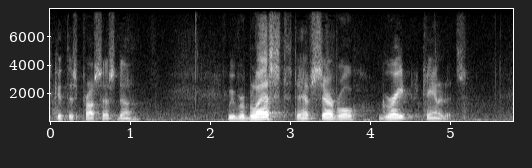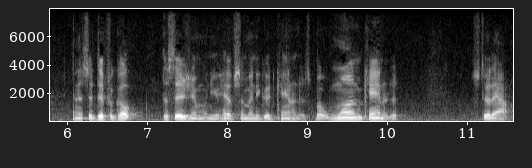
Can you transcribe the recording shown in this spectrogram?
to get this process done. We were blessed to have several great candidates, and it's a difficult decision when you have so many good candidates, but one candidate stood out.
